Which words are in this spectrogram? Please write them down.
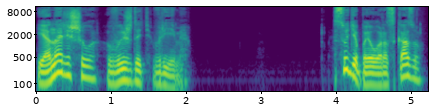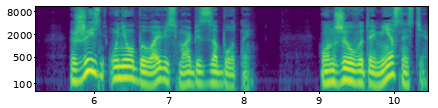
И она решила выждать время. Судя по его рассказу, жизнь у него была весьма беззаботной. Он жил в этой местности,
